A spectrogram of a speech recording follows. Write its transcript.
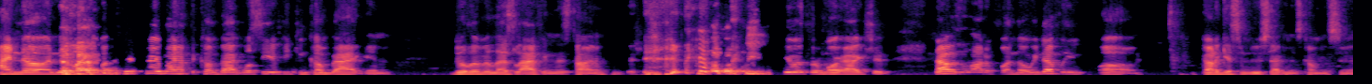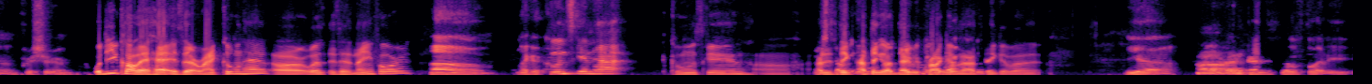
I know, and like, but might have to come back. We'll see if he can come back and do a little bit less laughing this time. Give us some more action. That was a lot of fun though. We definitely um, got to get some new segments coming soon for sure. What do you call that hat? Is there a raccoon hat or what is there a name for it? Um, like a coonskin hat. Coonskin. Uh, I just think I think of David Crockett when I think about it. Yeah. All right. That's so funny.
